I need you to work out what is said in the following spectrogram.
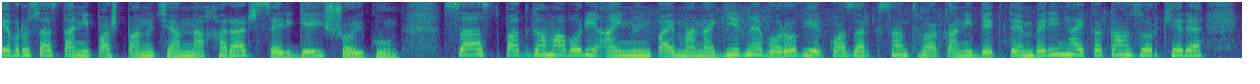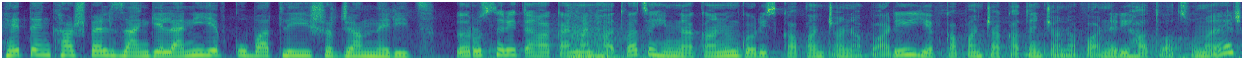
եւ Ռուսաստանի պաշտպանության նախարար Սերգեյ Շոյգուն։ Սա ըստ падգամավորի այն նույն պայմանագիրն է, որով 2020 թվականի դեկտեմբերին հայկական զորքերը հետ հետ են քաշվել Զանգելանի եւ Կուբատլիի շրջաններից։ Ռուսների տեղակայման հատվածը հիմնականում Գորիս-Կապան ճանապարհի եւ Կապան-Ճակատեն ճանապարհների հատվածում էր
